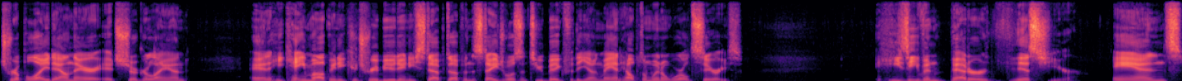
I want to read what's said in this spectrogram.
AAA down there at Sugarland and he came up and he contributed and he stepped up and the stage wasn't too big for the young man helped him win a world series. He's even better this year and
